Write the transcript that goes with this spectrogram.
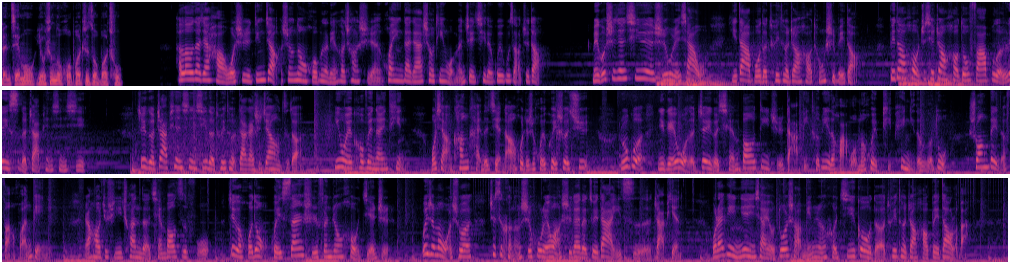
本节目由生动活泼制作播出。Hello，大家好，我是丁教，生动活泼的联合创始人，欢迎大家收听我们这期的《硅谷早知道》。美国时间七月十五日下午，一大波的推特账号同时被盗，被盗后，这些账号都发布了类似的诈骗信息。这个诈骗信息的推特大概是这样子的：因为 COVID-19，我想慷慨的解囊或者是回馈社区。如果你给我的这个钱包地址打比特币的话，我们会匹配你的额度，双倍的返还给你。然后就是一串的钱包字符。这个活动会三十分钟后截止。为什么我说这次可能是互联网时代的最大一次诈骗？我来给你念一下有多少名人和机构的推特账号被盗了吧。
